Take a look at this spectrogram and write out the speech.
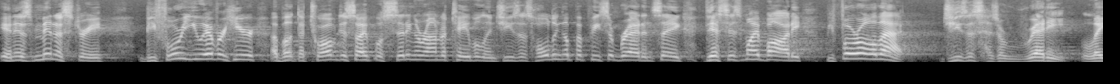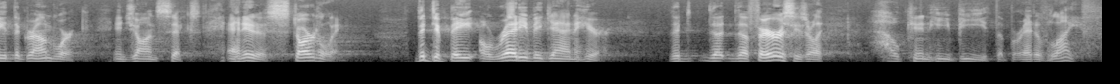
in his ministry. Before you ever hear about the 12 disciples sitting around a table and Jesus holding up a piece of bread and saying, This is my body, before all that, Jesus has already laid the groundwork in John 6. And it is startling. The debate already began here. The, the, the Pharisees are like, How can he be the bread of life?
